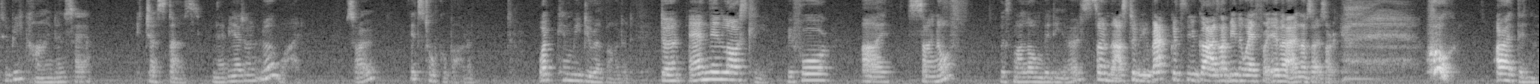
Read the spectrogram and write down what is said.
to be kind and say, it just does. Maybe I don't know why. So, let's talk about it. What can we do about it? Don't, and then lastly, before I sign off with my long videos, so nice to be back with you guys. I've been away forever and I'm so sorry. Whew! Alright then,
